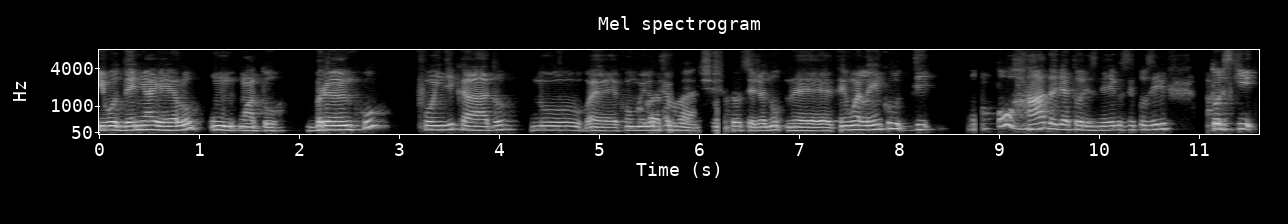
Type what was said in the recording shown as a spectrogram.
e o Danny Aiello, um, um ator branco, foi indicado no, é, como melhor adjuvante. Ou seja, no, é, tem um elenco de uma porrada de atores negros, inclusive atores que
